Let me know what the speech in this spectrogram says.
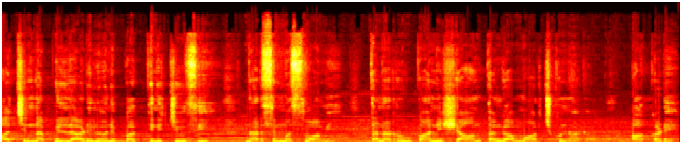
ఆ చిన్న పిల్లాడిలోని భక్తిని చూసి నరసింహస్వామి తన రూపాన్ని శాంతంగా మార్చుకున్నాడు. అక్కడే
